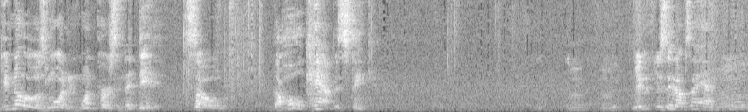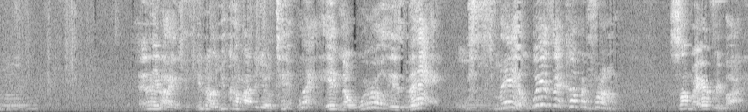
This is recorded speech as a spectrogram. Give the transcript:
you know it was more than one person that did it. So the whole camp is stinking. Mm-hmm. You, you see what I'm saying? Mm-hmm. And they like, you know, you come out of your tent. What in the world is that smell? Where's that coming from? Some everybody.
